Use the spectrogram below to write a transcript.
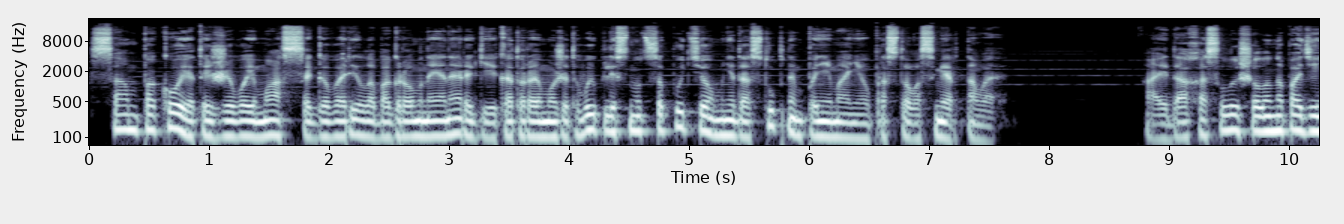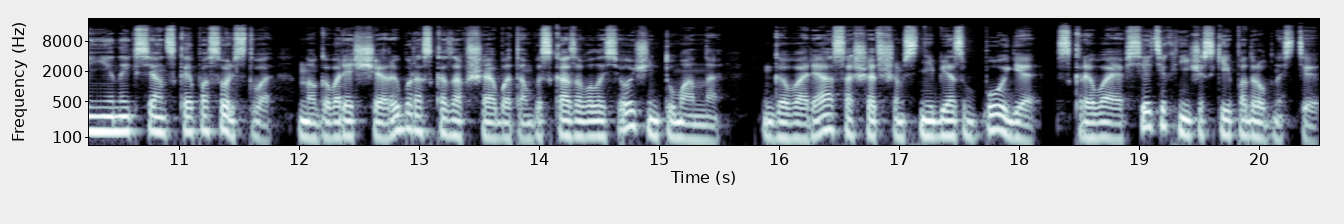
Сам покой этой живой массы говорил об огромной энергии, которая может выплеснуться путем, недоступным пониманию простого смертного. Айдаха слышала нападение на Иксианское посольство, но говорящая рыба, рассказавшая об этом, высказывалась очень туманно, говоря о сошедшем с небес боге, скрывая все технические подробности.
